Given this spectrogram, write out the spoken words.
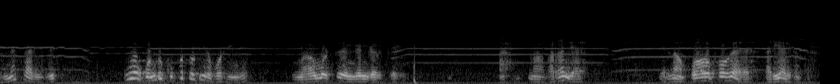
என்ன சார் இது? பூவை கொண்டு குப்பை தொட்டியில போடுறீங்க? நான் மட்டும் எங்கெங்க இருக்கேன்? நான் வரேங்க எல்லாம் போக போக சரியாயிடும் சார்.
